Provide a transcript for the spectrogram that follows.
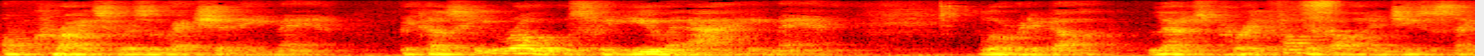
on Christ's resurrection. Amen. Because he rose for you and I. Amen. Glory to God. Let us pray. Father God, in Jesus' name,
